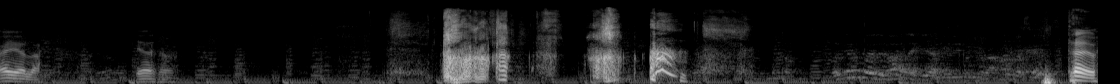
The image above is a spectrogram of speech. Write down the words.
اي يلا. يا تمام طيب.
